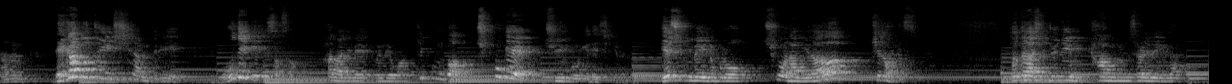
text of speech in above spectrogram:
라는 내가 먼저의 신앙들이 모두에게 있어서 하나님의 은혜와 기쁨과 축복의 주인공이 되시기를 예수님의 이름으로 축원합니다. 기도하겠습니다. 전능하신 주님 감사드립니다.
